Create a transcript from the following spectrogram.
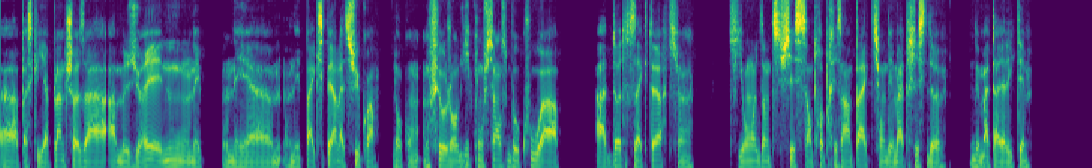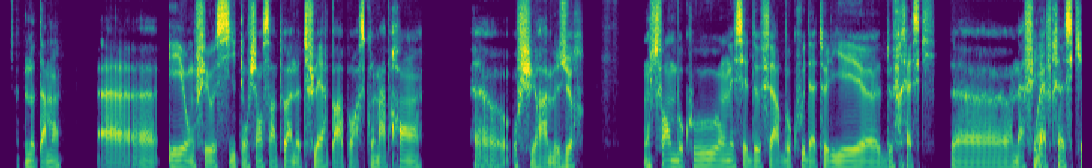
euh, parce qu'il y a plein de choses à, mesurer et nous, on est on est euh, on n'est pas expert là-dessus. Donc, on, fait aujourd'hui confiance beaucoup à d'autres acteurs qui ont identifié ces entreprises à impact, qui ont des matrices de matérialité, notamment. Euh, et on fait aussi confiance un peu à notre flair par rapport à ce qu'on apprend euh, au fur et à mesure. On se forme beaucoup, on essaie de faire beaucoup d'ateliers euh, de fresques. on a fait la fresque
